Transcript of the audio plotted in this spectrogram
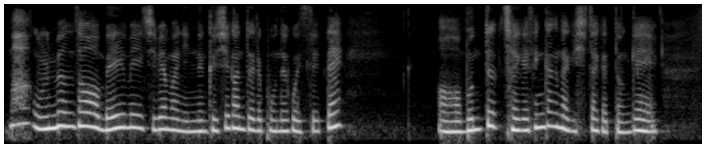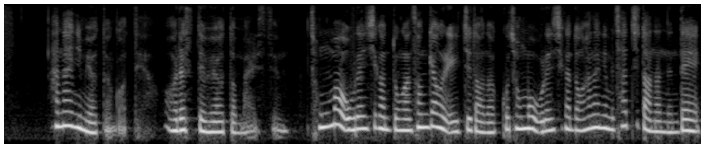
막 울면서 매일매일 집에만 있는 그 시간들을 보내고 있을 때, 어, 문득 제게 생각나기 시작했던 게 하나님이었던 것 같아요. 어렸을 때 외웠던 말씀. 정말 오랜 시간 동안 성경을 읽지도 않았고, 정말 오랜 시간 동안 하나님을 찾지도 않았는데,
